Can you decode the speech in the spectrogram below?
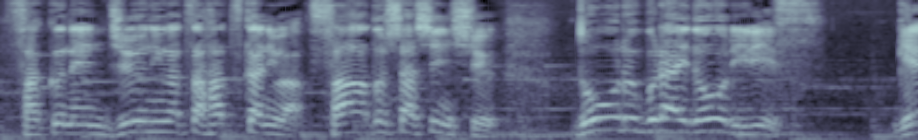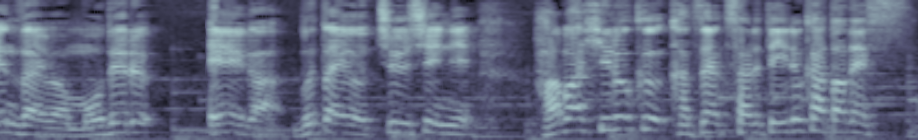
昨年12月20日にはサード写真集「ドールブライド」をリリース。現在はモデル映画舞台を中心に幅広く活躍されている方です。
